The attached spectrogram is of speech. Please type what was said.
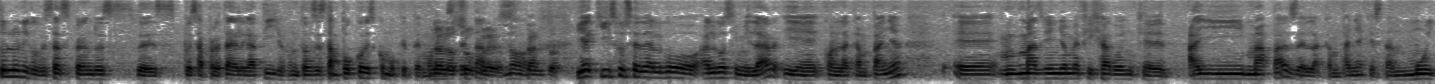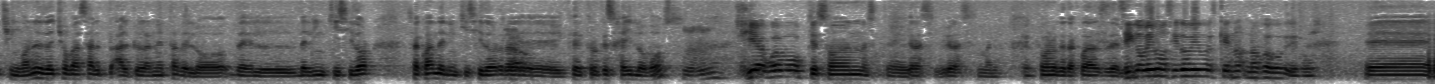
tú lo único que estás esperando es, es, pues apretar el gatillo. Entonces tampoco es como que te No lo moleste tanto. No. tanto. Y aquí sucede algo, algo similar eh, con la campaña. Eh, más bien yo me he fijado en que hay mapas de la campaña que están muy chingones. De hecho, vas al, al planeta de lo, del, del Inquisidor. ¿Se acuerdan del Inquisidor Claro. de, que creo que es Halo 2? Sí, a huevo. Que son, este, gracias, gracias Mario. Qué bueno que te acuerdas del... Sigo vivo, sigo vivo, es que no, no juego videojuegos. Eh,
